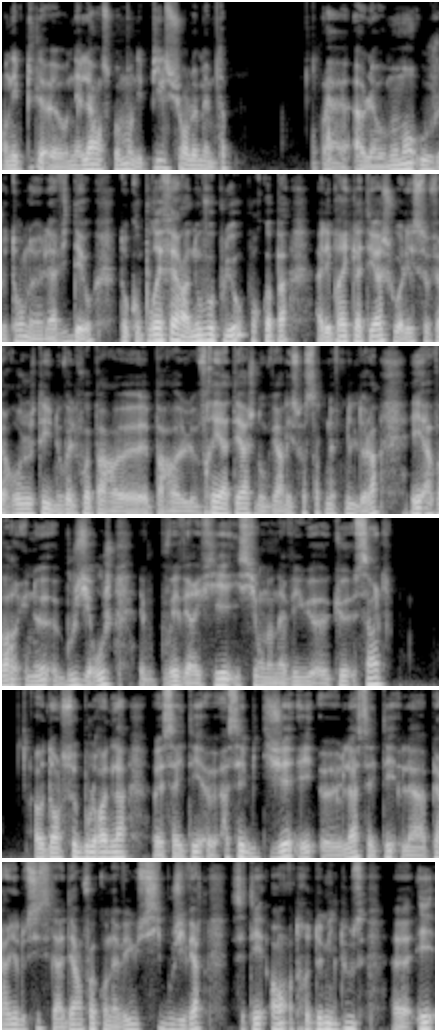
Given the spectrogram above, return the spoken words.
On est pile, on est là en ce moment, on est pile sur le même top. au moment où je tourne la vidéo. Donc on pourrait faire un nouveau plus haut, pourquoi pas, aller break l'ATH ou aller se faire rejeter une nouvelle fois par, par le vrai ATH, donc vers les 69 000 dollars, et avoir une bougie rouge. Et vous pouvez vérifier, ici on en avait eu que 5, euh, dans ce bull run là, euh, ça a été euh, assez mitigé et là, ça a été la période aussi, c'était la dernière fois qu'on avait eu six bougies vertes, c'était entre 2012 et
